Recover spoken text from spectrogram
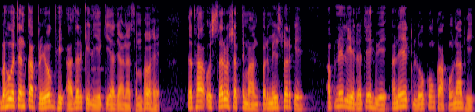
बहुवचन का प्रयोग भी आदर के लिए किया जाना संभव है, तथा उस सर्वशक्तिमान परमेश्वर के अपने लिए रचे हुए अनेक लोकों का होना भी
